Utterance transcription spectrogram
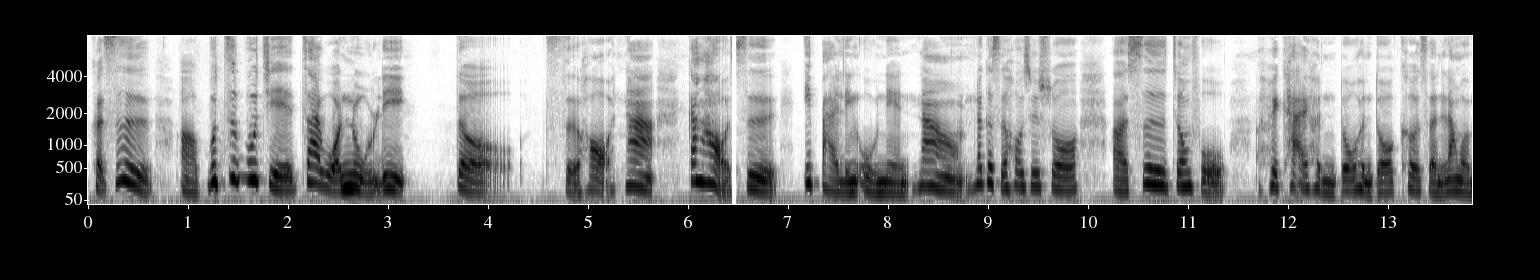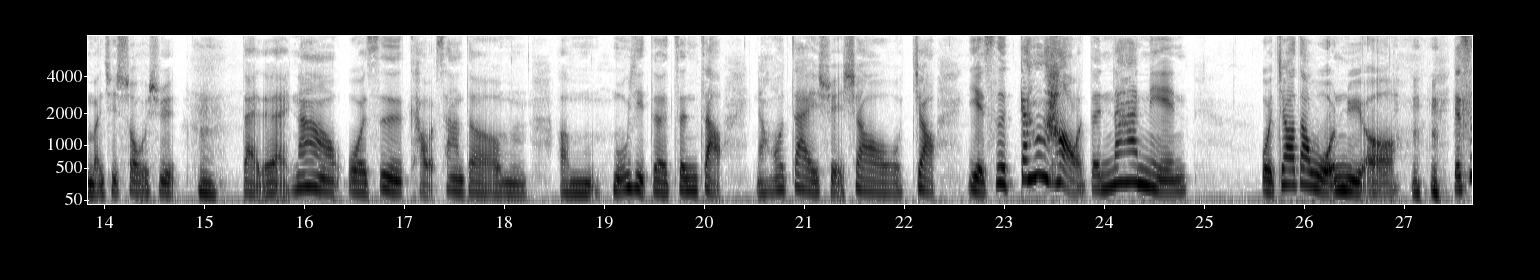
可是呃，不知不觉在我努力的时候，那刚好是一百零五年，那那个时候是说，呃，市政府会开很多很多课程让我们去受训。嗯，对对对，那我是考上的嗯嗯母语的证照，然后在学校教，也是刚好的那年，我教到我女儿，也是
